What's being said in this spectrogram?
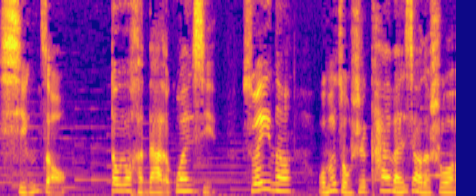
行走都有很大的关系。所以呢，我们总是开玩笑的说，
